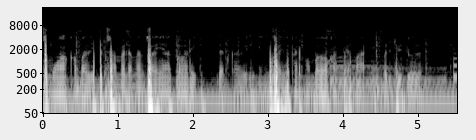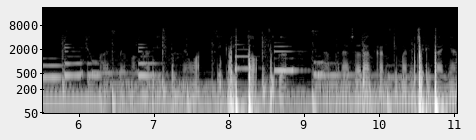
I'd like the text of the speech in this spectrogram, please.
semua, kembali bersama dengan saya Torik. Dan kali ini saya akan membawakan tema yang berjudul Jumat memang hari istimewa di kripto juga. Nah penasaran kan gimana ceritanya?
